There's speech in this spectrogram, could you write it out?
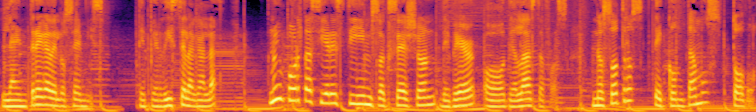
la entrega de los Emmys. ¿Te perdiste la gala? No importa si eres Team Succession, The Bear o The Last of Us, nosotros te contamos todo.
